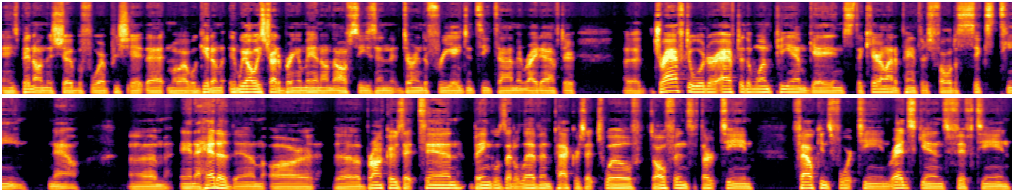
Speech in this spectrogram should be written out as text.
And he's been on this show before. I appreciate that. And well, I will get him. And we always try to bring him in on the off season during the free agency time and right after uh, draft order after the 1 PM games. The Carolina Panthers fall to 16 now. Um, and ahead of them are the Broncos at 10, Bengals at 11, Packers at 12, Dolphins 13, Falcons 14, Redskins 15,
